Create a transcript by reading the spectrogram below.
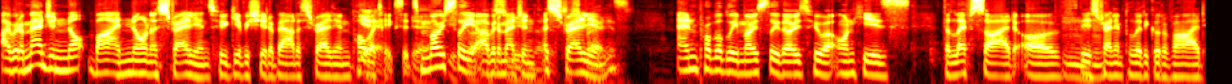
I would imagine not by non-Australians who give a shit about Australian politics. it's yeah, mostly, I would imagine, Australians Australians. And probably mostly those who are on his the left side of Mm-hmm. the Australian political divide,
